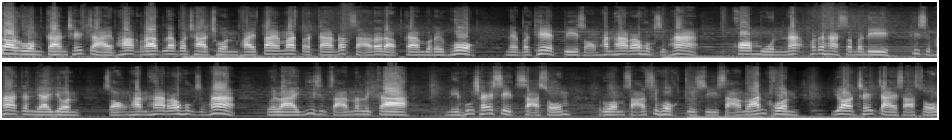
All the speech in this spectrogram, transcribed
ยอดรวมการใช้จ่ายภาครัฐ และประชาชนภายใต้มาตรการรักษาระดับการบริโภค ในประเทศปี 2565 ข้อมูลณพฤหัสบดีที่ 15 กันยายน 2565 เวลา 23 นาฬิกา มีผู้ใช้สิทธิ์สะสมรวม 36.43 ล้านคน ยอดใช้จ่ายสะสม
